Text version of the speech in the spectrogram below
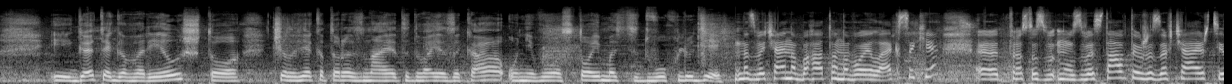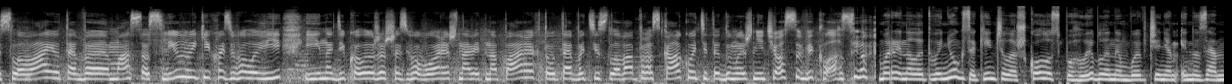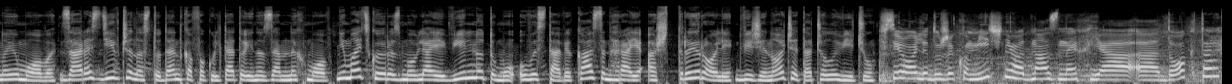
И Гёте говорил, что человек, который знает два языка, у него стоимость двух людей. Надзвичайно багато нової лексики. Е, Просто з ну, з вистав ти вже завчаєш ці слова, і у тебе маса слів в якихось в голові. І іноді, коли вже щось говориш навіть на парах, то у тебе ці слова проскакують, і ти думаєш, нічого собі класно. Марина Литвинюк закінчила школу з поглибленим вивченням іноземної мови. Зараз дівчина студентка факультету іноземних мов. Німецькою розмовляє вільно, тому у виставі кастинг грає аж три ролі: дві жіночі та чоловічу. Всі ролі дуже комічні. Одна з них я е, доктор, е,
